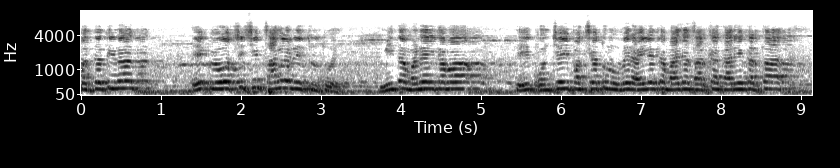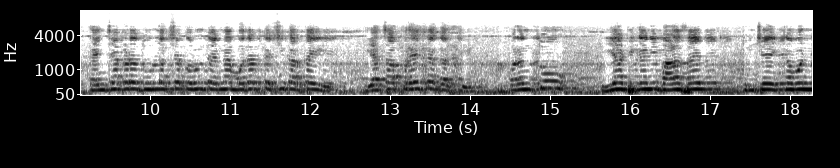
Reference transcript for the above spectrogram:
पद्धतीनं एक व्यवस्थित चांगलं नेतृत्व आहे. मी तर म्हणेल का बा ते कोणत्याही पक्षातून उभे राहिले तर माझ्यासारखा कार्यकर्ता त्यांच्याकडं दुर्लक्ष करून त्यांना मदत कशी करता येईल याचा प्रयत्न करतील. परंतु या ठिकाणी बाळासाहेब तुमचे एकावन्न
